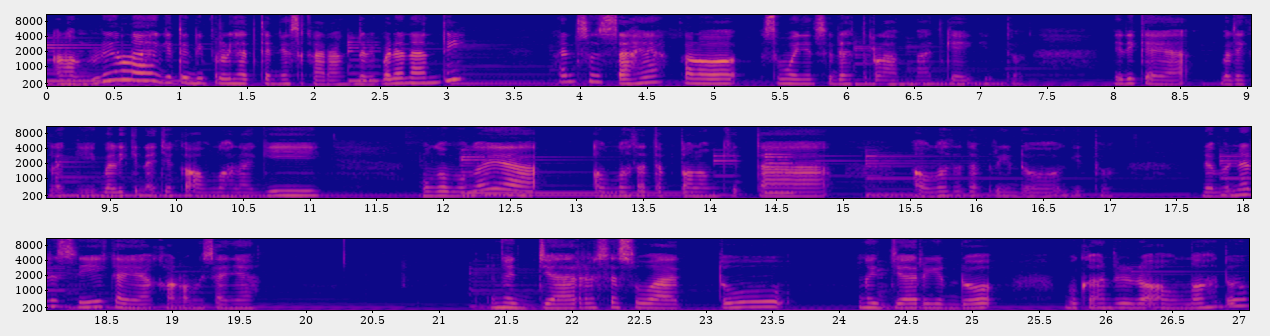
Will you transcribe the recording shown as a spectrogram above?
Alhamdulillah gitu diperlihatkannya sekarang. Daripada nanti kan susah ya kalau semuanya sudah terlambat kayak gitu. Jadi kayak balik lagi balikin aja ke Allah lagi moga-moga ya Allah tetap tolong kita Allah tetap ridho gitu. Udah bener sih kayak kalau misalnya ngejar sesuatu ngejar ridho bukan ridho Allah tuh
